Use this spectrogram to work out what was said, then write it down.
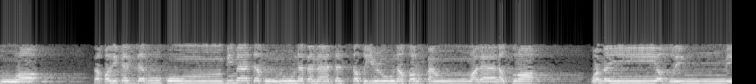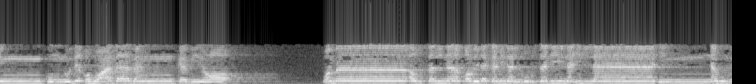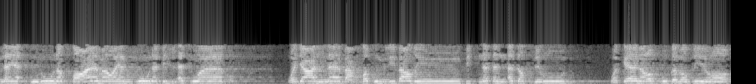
بورا. فقد كذبوكم بما تقولون فما تستطيعون صرفا ولا نصرا ومن يظلم منكم نذقه عذابا كبيرا وما أرسلنا قبلك من المرسلين إلا إنهم ليأكلون الطعام ويمشون في الأسواق وجعلنا بعضكم لبعض فتنة أتصبرون وكان ربك بصيرا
